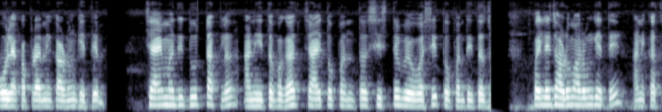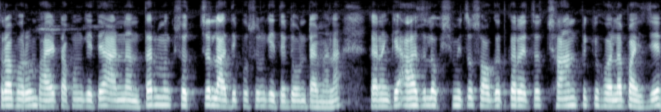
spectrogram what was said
ओल्या कपड्याने काढून घेते. चायमध्ये दूध टाकलं आणि इथं बघा चाय तोपर्यंत शिजते व्यवस्थित तोपर्यंत इथं पहिले झाडू मारून घेते आणि कचरा भरून बाहेर टाकून घेते आणि नंतर मग स्वच्छ लादी पुसून घेते दोन टायमाला. कारण की आज लक्ष्मीचं स्वागत करायचं छानपैकी व्हायला पाहिजे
